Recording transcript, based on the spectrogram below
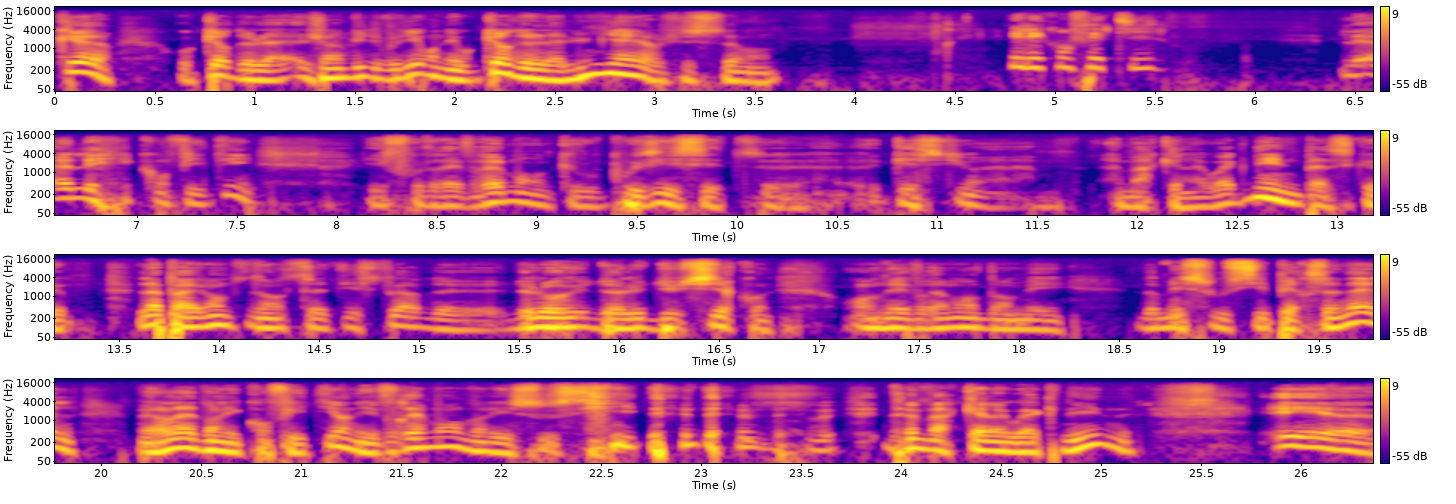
cœur, au cœur de la. J'ai envie de vous dire, on est au cœur de la lumière, justement. Et les confettis? Les, les confettis. Il faudrait vraiment que vous posiez cette euh, question à, à Marc-Alain Wagnin, parce que là, par exemple, dans cette histoire de, de, du cirque, on, est vraiment dans mes, dans mes soucis personnels, mais alors là, dans les confettis, on est vraiment dans les soucis de, Marc-Alain Wagnin. Et euh,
